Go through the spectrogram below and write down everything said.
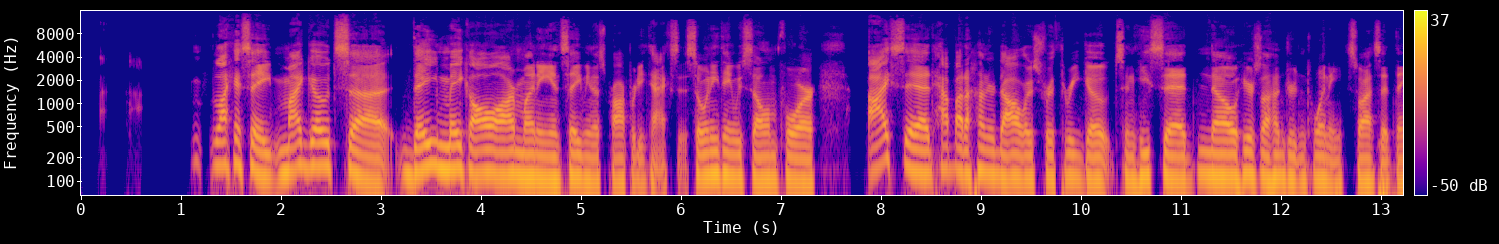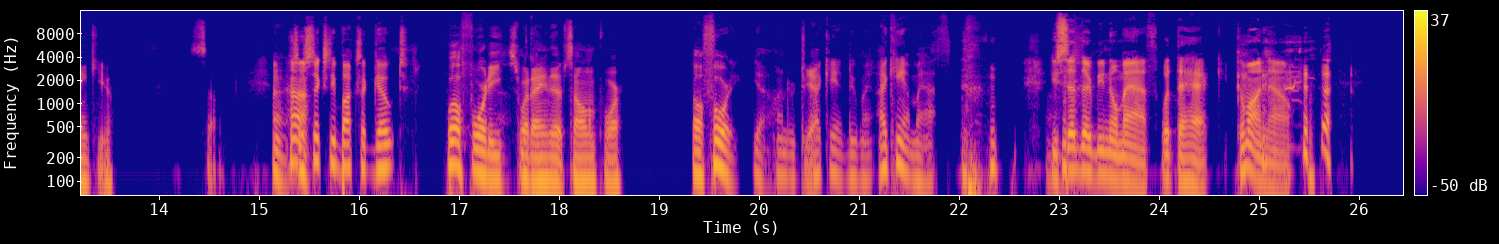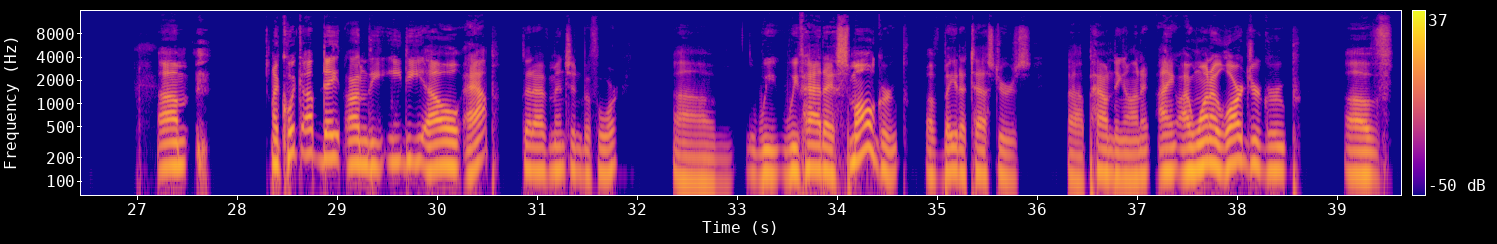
like I say, my goats, uh, they make all our money in saving us property taxes. So anything we sell them for, I said, how about a hundred dollars for three goats? And he said, no, here's a hundred and twenty. So I said, thank you. So, All right, So sixty bucks a goat. well, 40 is what I ended up selling them for. Oh, 40. Yeah, 100. Yeah. I can't do math. I can't math. You said there'd be no math. What the heck? Come on now. Um, a quick update on the EDL app that I've mentioned before. Um, we we've had a small group of beta testers uh, pounding on it. I, I want a larger group of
